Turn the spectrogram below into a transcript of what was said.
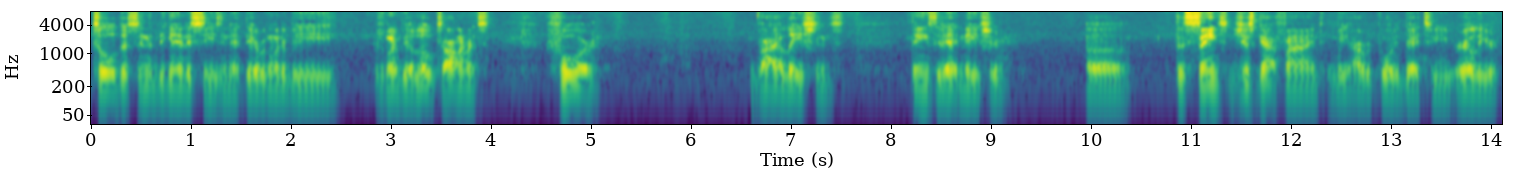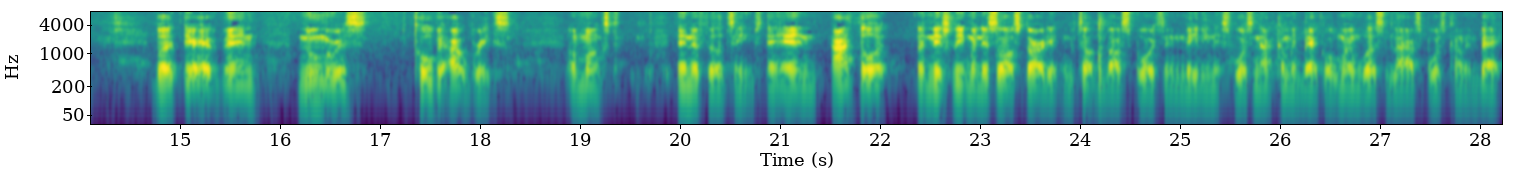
told us in the beginning of the season that they were going to be there's going to be a low tolerance for violations, things of that nature. Uh, the Saints just got fined. We, I reported that to you earlier. But there have been numerous COVID outbreaks amongst NFL teams. And I thought initially when this all started, and we talked about sports and maybe sports not coming back or when was live sports coming back,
